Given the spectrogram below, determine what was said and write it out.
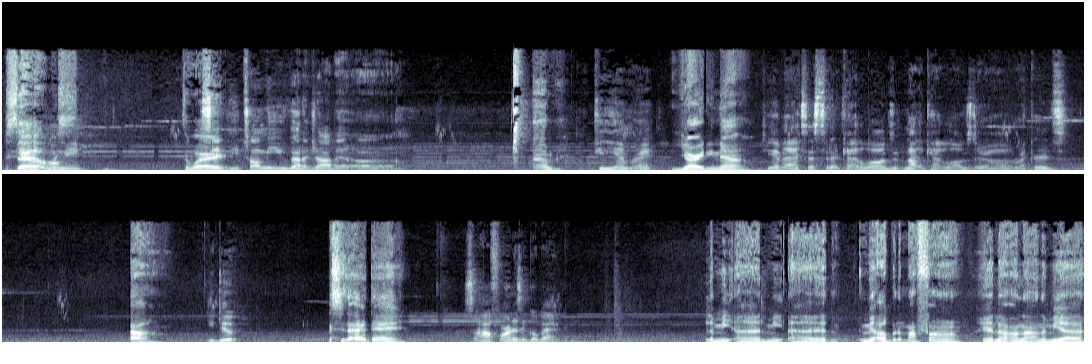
What's up? Homie. the You, said, you told me you got a job at uh Um, PDM, right? you already know. Do you have access to their catalogs? Not the catalogs, their uh, records. Oh, You do. this is everything. So how far does it go back? Let me uh, let me uh, let me open up my phone. Here, hold on. Let me uh,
